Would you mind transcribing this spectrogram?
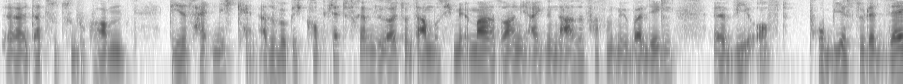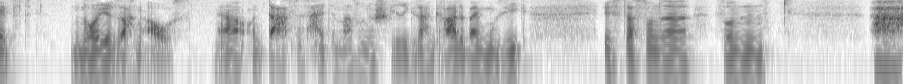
äh, dazu zu bekommen, die das halt nicht kennen. Also wirklich komplett fremde Leute. Und da muss ich mir immer so an die eigene Nase fassen und mir überlegen, äh, wie oft probierst du denn selbst neue Sachen aus? Ja, und das ist halt immer so eine schwierige Sache, gerade bei Musik ist das so eine, so ein, ah,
